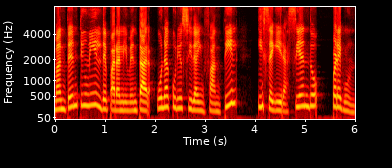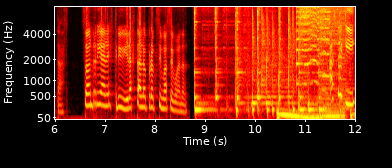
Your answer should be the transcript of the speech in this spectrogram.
Mantente humilde para alimentar una curiosidad infantil y seguir haciendo preguntas. Sonríe al escribir. Hasta la próxima semana. Hasta aquí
